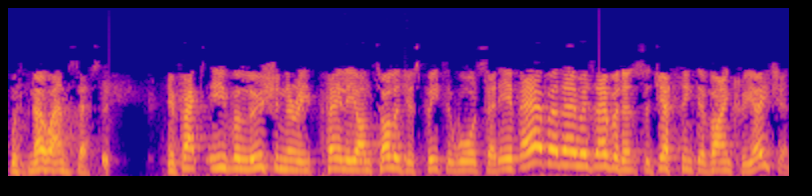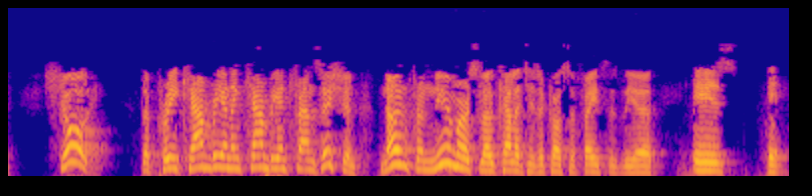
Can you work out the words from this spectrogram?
with no ancestors. In fact, evolutionary paleontologist Peter Ward said, if ever there was evidence suggesting divine creation, surely the Precambrian and Cambrian transition, known from numerous localities across the face of the earth, is it.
